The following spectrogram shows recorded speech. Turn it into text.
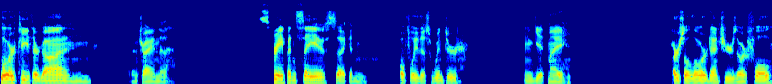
lower teeth are gone, and I've been trying to scrape and save so I can hopefully this winter and get my partial lower dentures or full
